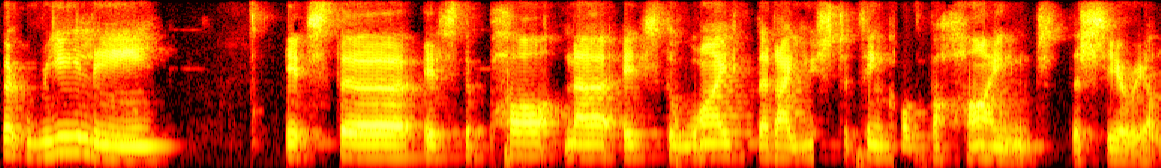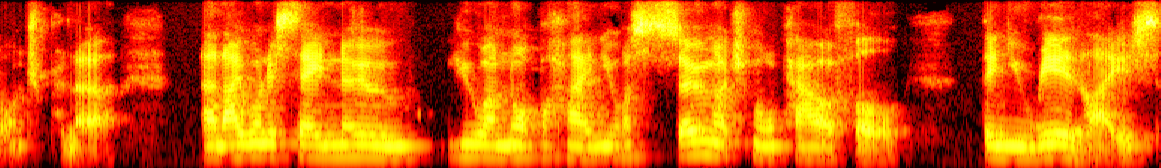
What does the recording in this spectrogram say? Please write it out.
But really, it's the it's the partner, it's the wife that I used to think of behind the serial entrepreneur. And I want to say, no, you are not behind. You are so much more powerful than you realize,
